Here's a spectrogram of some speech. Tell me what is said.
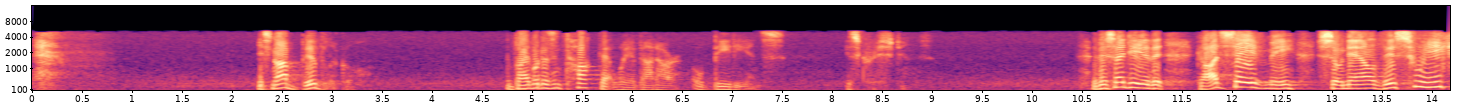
It's not biblical. The Bible doesn't talk that way about our obedience as Christians. This idea that God saved me, so now this week,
